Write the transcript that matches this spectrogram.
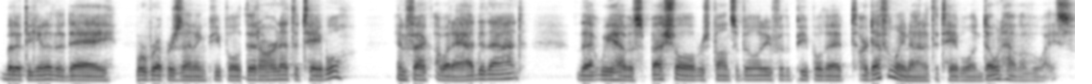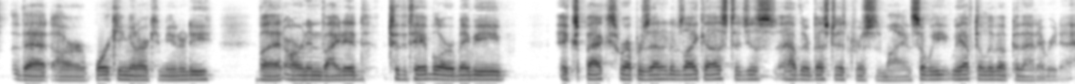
But at the end of the day, we're representing people that aren't at the table. In fact, I would add to that that we have a special responsibility for the people that are definitely not at the table and don't have a voice, that are working in our community but aren't invited to the table or maybe expects representatives like us to just have their best interests in mind. So we, we have to live up to that every day.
